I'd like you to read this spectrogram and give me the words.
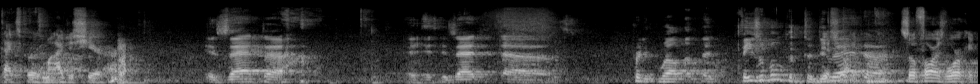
taxpayers' money, I just share. is that, uh, i- i- is that, uh, pretty well uh, feasible to, to do Yes, that? sir. Uh, So far, it's working.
